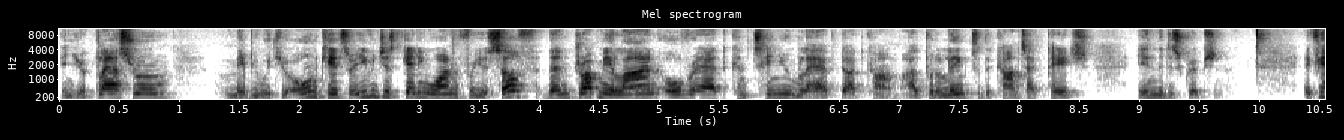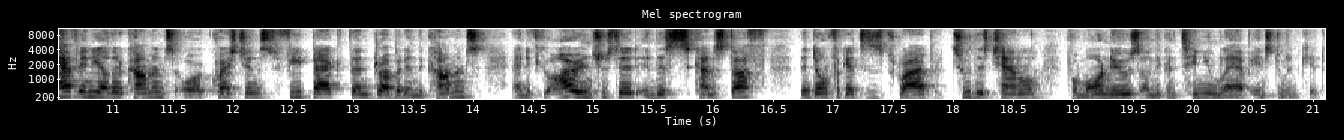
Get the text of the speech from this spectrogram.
in your classroom, maybe with your own kids or even just getting one for yourself, then drop me a line over at kontinuumlab.com. I'll put a link to the contact page in the description. If you have any other comments or questions, feedback, then drop it in the comments. And if you are interested in this kind of stuff, then don't forget to subscribe to this channel for more news on the KontinuumLAB instrument kit.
